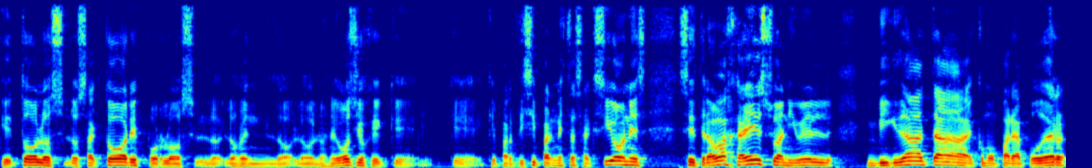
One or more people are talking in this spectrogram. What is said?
eh, todos los, los actores, por los, lo- los, negocios que, que- que- que participan en estas acciones? ¿Se trabaja eso a nivel Big Data como para poder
